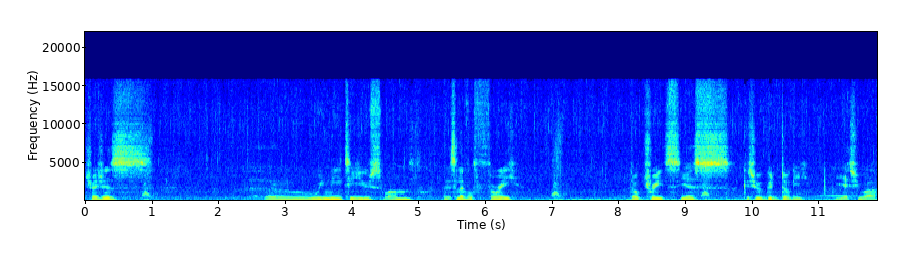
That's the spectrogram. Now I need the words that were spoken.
Treasures? Oh, we need to use one. It's level 3. Dog treats, yes. Because you're a good doggy. Yes, you are.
